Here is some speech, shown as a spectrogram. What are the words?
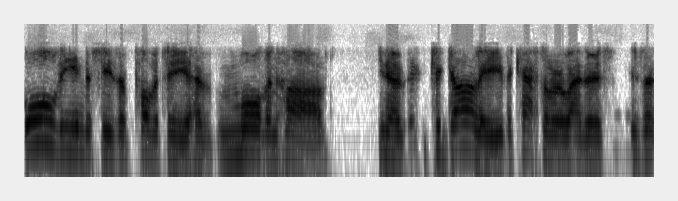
All the indices of poverty have more than halved. You know, Kigali, the capital of Rwanda, is, is, a,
